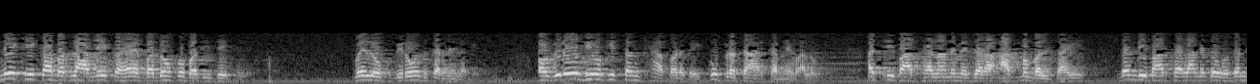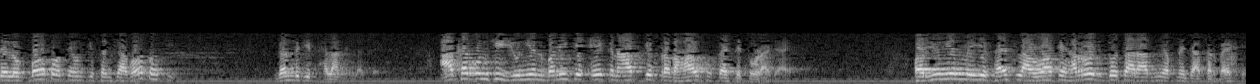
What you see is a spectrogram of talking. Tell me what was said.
नेकी का बदला, नेक है, बदों को बदी देख। वे लोग विरोध करने लगे। और विरोधियों की संख्या बढ़ गई, कुप्रचार करने वालों की। अच्छी बात फैलाने में जरा आत्मबल चाहिए। गंदी बात फैलाने तो गंदे लोग बहुत होते हैं, उनकी संख्या बहुत होती गंदगी फैलाने लगे आखिर उनकी यूनियन बनी कि एक नाथ के प्रभाव को कैसे तोड़ा जाए? और यूनियन में ये फैसला हुआ कि हर रोज दो चार आदमी अपने जाकर बैठे।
